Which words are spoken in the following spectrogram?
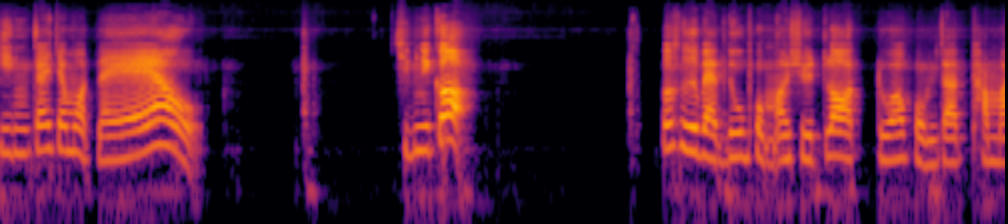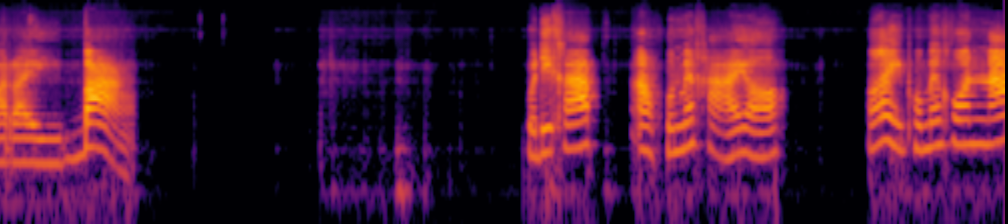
กินใกล้จะหมดแล้ว คลิปนี้ก็ ก็คือแบบดูผมเอาชีวิตรอดดูว่าผมจะทำอะไรบ้างสวัสดีครับอ้าวคุณไม่ขายเหรอ เฮ้ย ผมเป็นคนนะ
